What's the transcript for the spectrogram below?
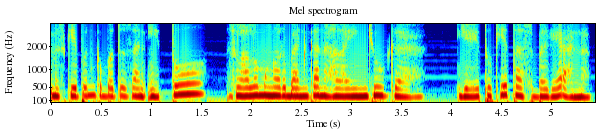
Meskipun keputusan itu selalu mengorbankan hal lain juga, yaitu kita sebagai anak.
